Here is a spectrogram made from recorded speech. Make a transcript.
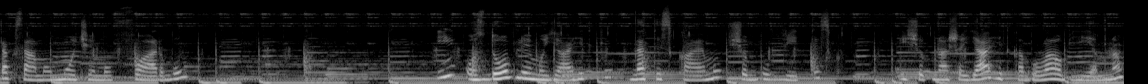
Так само вмочуємо в фарбу і оздоблюємо ягідки, натискаємо, щоб був відтиск і щоб наша ягідка була об'ємна.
